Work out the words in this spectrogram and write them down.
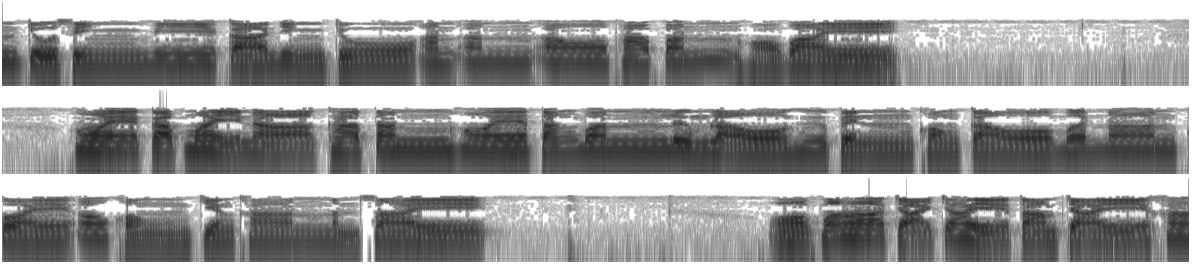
นจูสิ่งมีกายิ่งจูอันอันเอาผ้าปันห่อไว้ห้อยกับไม่นาขาตันห้อยตั้งวันลืมเหล่าฮือเป็นของเก่าเมื่อนนานก่อยเอาของเจียงคานนั่นใส่ ออกมาจ่ายใจตามใจข้า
